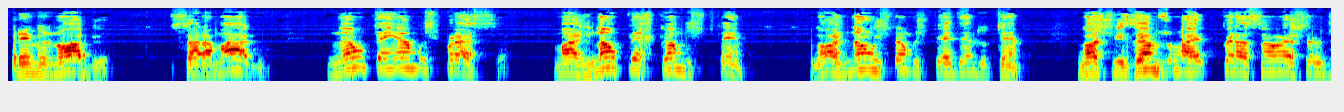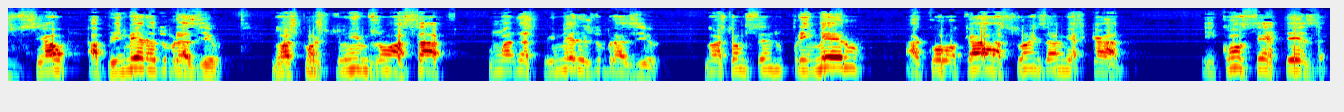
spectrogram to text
prêmio Nobel, Saramago, não tenhamos pressa, mas não percamos tempo. Nós não estamos perdendo tempo. Nós fizemos uma recuperação extrajudicial, a primeira do Brasil. Nós construímos uma SAF, uma das primeiras do Brasil. Nós estamos sendo o primeiro a colocar ações a mercado. E, com certeza,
